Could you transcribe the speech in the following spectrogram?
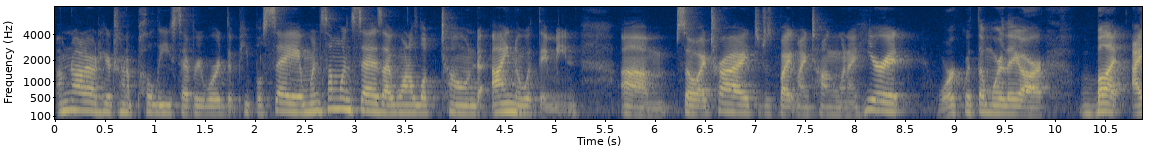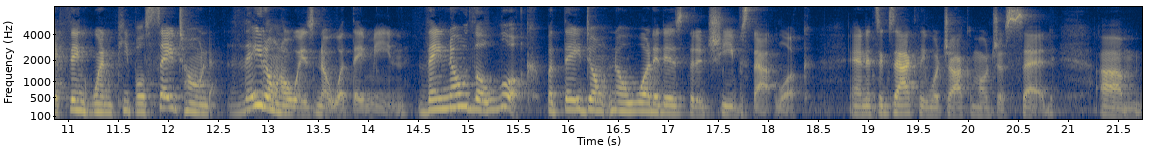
I'm not out here trying to police every word that people say. And when someone says I want to look toned, I know what they mean. Um, so I try to just bite my tongue when I hear it, work with them where they are. But I think when people say toned, they don't always know what they mean. They know the look, but they don't know what it is that achieves that look. And it's exactly what Giacomo just said. Um,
